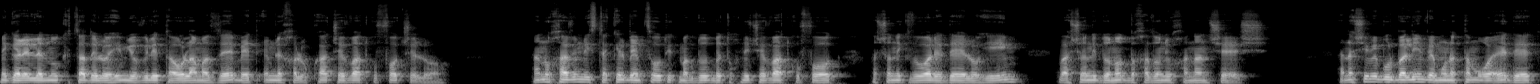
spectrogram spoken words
מגלה לנו כיצד אלוהים יוביל את העולם הזה בהתאם לחלוקת שבע התקופות שלו. אנו חייבים להסתכל באמצעות התמקדות בתוכנית שבע התקופות אשר נקבעו על ידי אלוהים ואשר נידונות בחזון יוחנן 6. אנשים מבולבלים ואמונתם רועדת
